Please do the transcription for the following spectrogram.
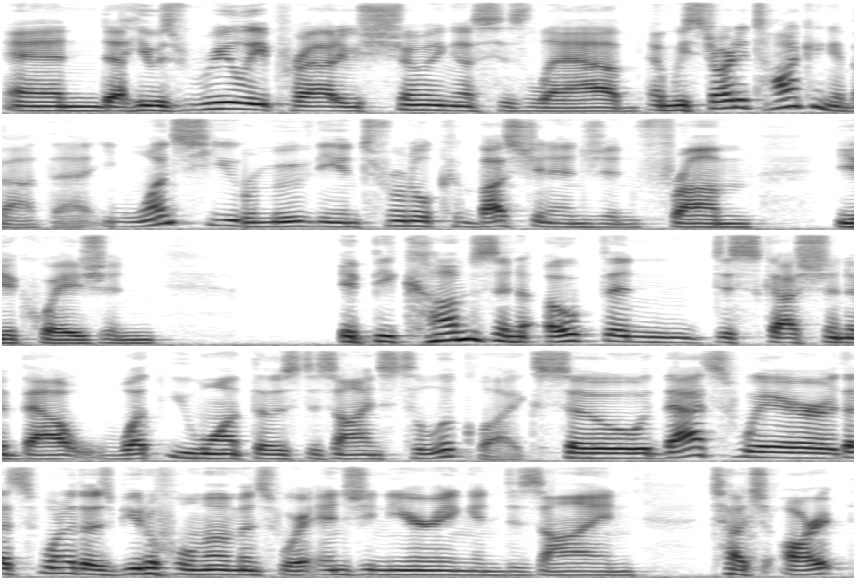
and uh, he was really proud. He was showing us his lab, and we started talking about that. Once you remove the internal combustion engine from the equation, it becomes an open discussion about what you want those designs to look like. So that's where that's one of those beautiful moments where engineering and design touch art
